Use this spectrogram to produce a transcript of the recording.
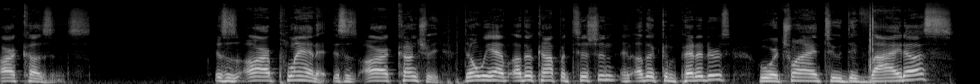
our cousins? This is our planet. This is our country. Don't we have other competition and other competitors who are trying to divide us?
